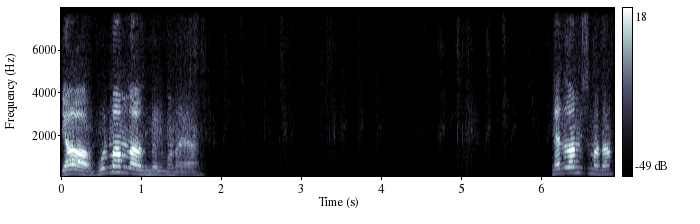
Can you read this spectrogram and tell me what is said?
Ya vurmam lazım benim ona ya. Nerede lan bizim adam?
